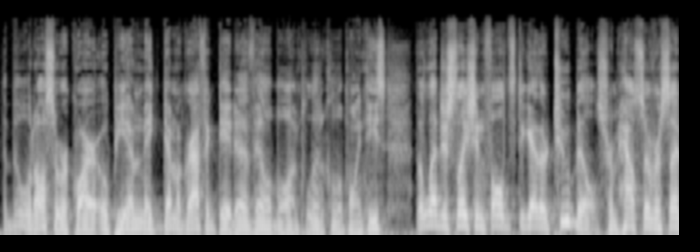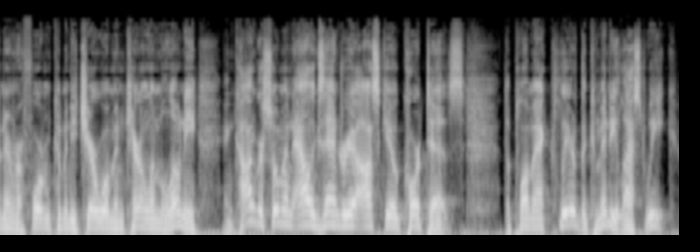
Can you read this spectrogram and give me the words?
The bill would also require OPM make demographic data available on political appointees. The legislation folds together two bills from House Oversight and Reform Committee Chairwoman Carolyn Maloney and Congresswoman Alexandria Ocasio Cortez. The Plum Act cleared the committee last week.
